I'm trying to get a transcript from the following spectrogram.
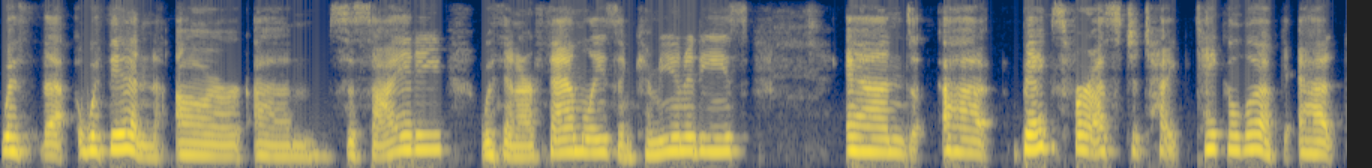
with the, within our um, society, within our families and communities, and uh, begs for us to t- take a look at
